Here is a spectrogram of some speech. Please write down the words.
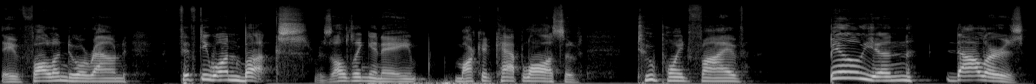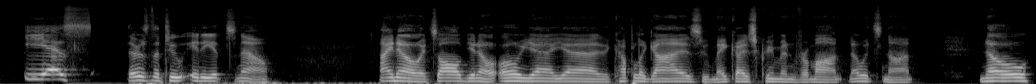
They've fallen to around 51 bucks, resulting in a market cap loss of 2.5 billion dollars. Yes, there's the two idiots now. I know it's all, you know, oh yeah, yeah, a couple of guys who make ice cream in Vermont. No, it's not. No,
